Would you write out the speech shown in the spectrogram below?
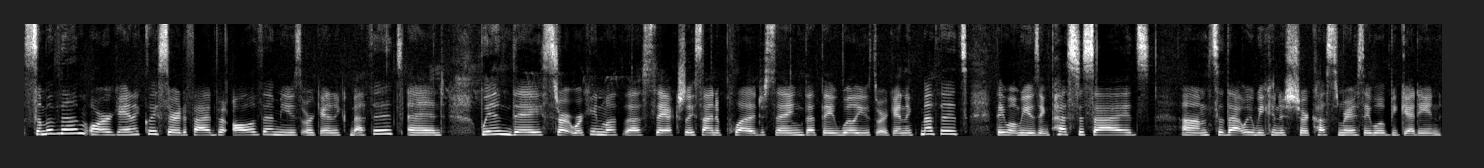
Some of them are organically certified, but all of them use organic methods. And when they start working with us, they actually sign a pledge saying that they will use organic methods. They won't be using pesticides. Um, so that way we can assure customers they will be getting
